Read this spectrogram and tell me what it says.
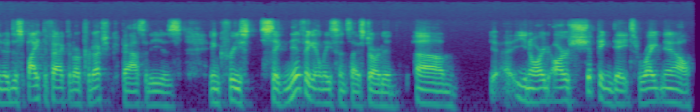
you know, despite the fact that our production capacity has increased significantly since I started, um, you know, our, our shipping dates right now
